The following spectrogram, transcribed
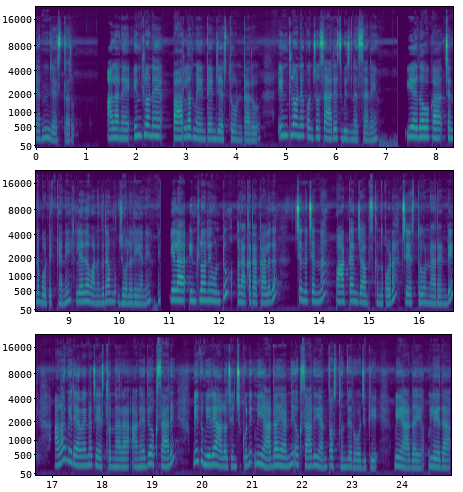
ఎర్న్ చేస్తారు. అలానే ఇంట్లోనే పార్లర్ మెయింటైన్ చేస్తూ ఉంటారు. ఇంట్లోనే కొంచెం శారీస్ బిజినెస్ అని ఏదో ఒక చిన్న బొటిక్ అని లేదా వన్ గ్రామ్ జ్యువెలరీ అని ఇలా ఇంట్లోనే ఉంటూ రకరకాలుగా చిన్న చిన్న పార్ట్ టైం జాబ్స్ కింద కూడా చేస్తూ ఉన్నారండి. అలా మీరు ఏమైనా చేస్తున్నారా అనేది ఒకసారి మీకు మీరే ఆలోచించుకుని మీ ఆదాయాన్ని ఒకసారి ఎంత వస్తుంది రోజుకి మీ ఆదాయం? లేదా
